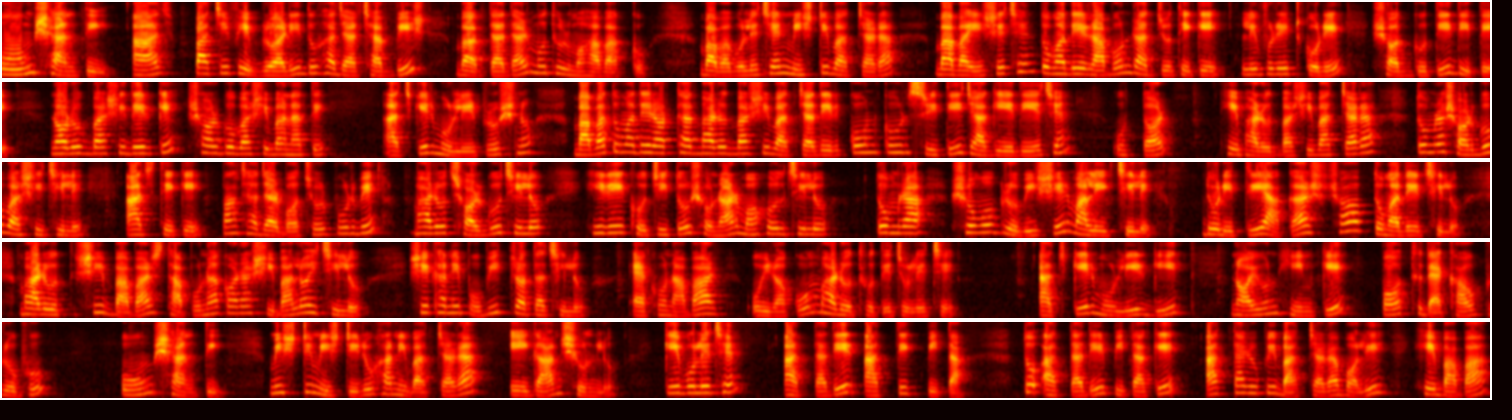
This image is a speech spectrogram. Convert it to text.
ওম শান্তি। আজ পাঁচই ফেব্রুয়ারি দু হাজার ছাব্বিশ, বাগদাদার মধুর মহাবাক্য। বাবা বলেছেন, মিষ্টি বাচ্চারা, বাবা এসেছেন তোমাদের রাবণ রাজ্য থেকে লিভারেট করে সদ্গতি দিতে, নরকবাসীদেরকে স্বর্গবাসী বানাতে। আজকের মূল্যের প্রশ্ন, বাবা তোমাদের অর্থাৎ ভারতবাসী বাচ্চাদের কোন কোন স্মৃতি জাগিয়ে দিয়েছেন? উত্তর, হে ভারতবাসী বাচ্চারা তোমরা স্বর্গবাসী ছিলে। আজ থেকে পাঁচ হাজার বছর পূর্বে ভারত স্বর্গ ছিল, হিরে খচিত সোনার মহল ছিল। তোমরা সমগ্র বিশ্বের মালিক ছিলে ধরিত্রী আকাশ সব তোমাদের ছিল। ভারত শিব বাবার স্থাপনা করা শিবালয় ছিল, সেখানে পবিত্রতা ছিল। এখন আবার ওই রকম ভারত হতে চলেছে। আজকের মুরলির গীত নয়নহীনকে পথ দেখাও প্রভু। ওম শান্তি। মিষ্টি মিষ্টি রুহানি বাচ্চারা এই গান শুনল। কে বলেছেন? আত্মাদের আত্মিক পিতা। তো আত্মাদের পিতাকে আত্মারূপী বাচ্চারা বলে, হে বাবা,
